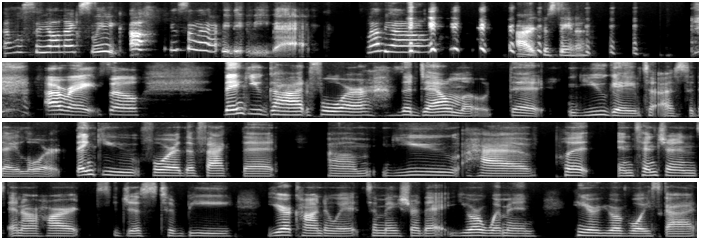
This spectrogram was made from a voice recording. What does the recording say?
and we'll see y'all next week. Oh, I'm so happy to be back. Love y'all. All right, Christina. All right. So thank you, God, for the download that you gave to us today, Lord. Thank you for the fact that um, you have put intentions in our hearts just to be your conduit to make sure that your women hear your voice, God.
